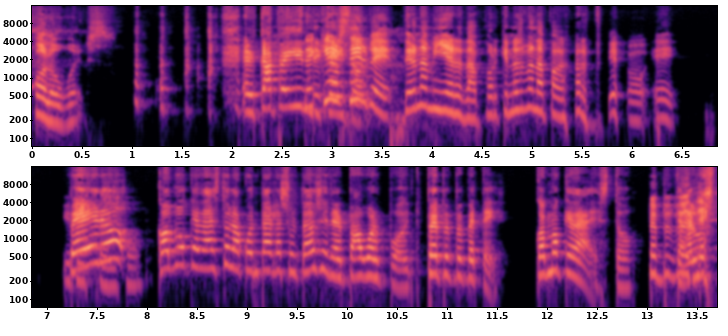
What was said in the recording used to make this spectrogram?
followers. El KPI ¿De qué os sirve? De una mierda, porque no os van a pagar, pero... Eh, Pero. ¿cómo queda esto en la cuenta de resultados y en el PowerPoint? PPPT. ¿Cómo queda esto? Queda, pe- lus-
